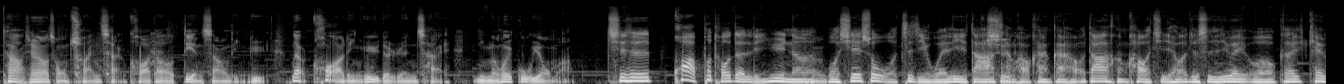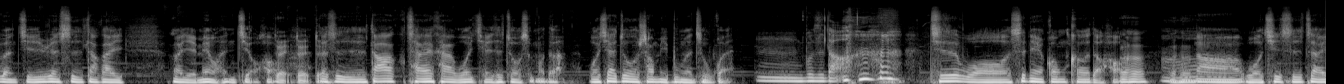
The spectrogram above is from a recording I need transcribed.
他好像要从传产跨到电商领域，那跨领域的人才，你们会雇佣吗？其实跨不同的领域呢，嗯、我先说我自己为例，大家参考看看哈。大家很好奇哈，就是因为我跟 Kevin 其实认识大概呃也没有很久哈。对对对。但是大家猜猜看，我以前是做什么的？我现在做商品部门主管。嗯，不知道。其实我是念工科的哈。嗯嗯、那我其实在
